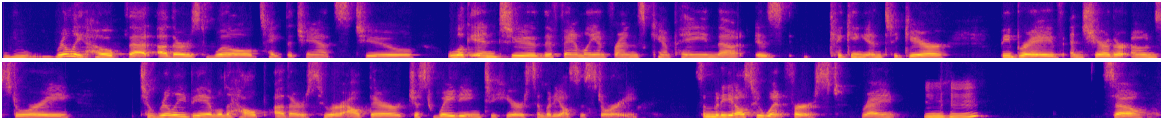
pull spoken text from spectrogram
Really hope that others will take the chance to look into the Family and Friends campaign that is kicking into gear. Be brave and share their own story to really be able to help others who are out there just waiting to hear somebody else's story somebody else who went first right? Mm-hmm. So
